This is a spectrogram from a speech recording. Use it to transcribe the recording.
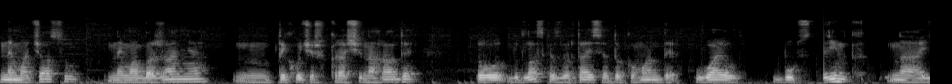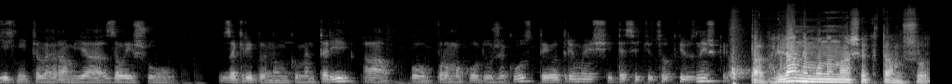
нема часу, нема бажання, ти хочеш кращі награди, то, будь ласка, звертайся до команди Wild Boost. Лінк на їхній телеграм я залишу закріпленому коментарі, а по промокоду ЖКУС ти отримаєш ще 10% знижки. Так, глянемо на наших там що.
